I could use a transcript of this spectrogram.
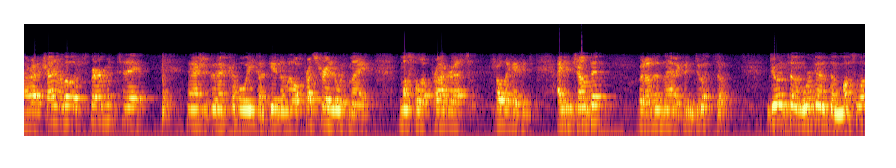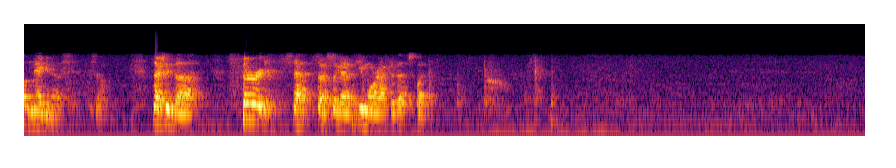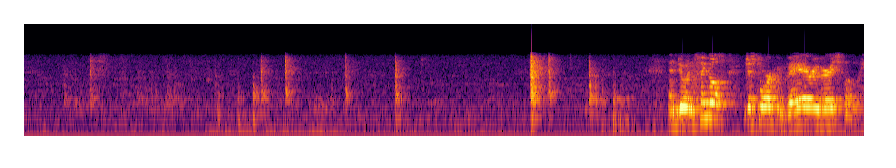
Alright, trying a little experiment today. And actually for the next couple weeks I was getting a little frustrated with my muscle up progress. Felt like I could I could jump it, but other than that I couldn't do it. So doing some working on some muscle up negatives. So it's actually the third set, so I still got a few more after this, but and doing singles just to work very, very slowly.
